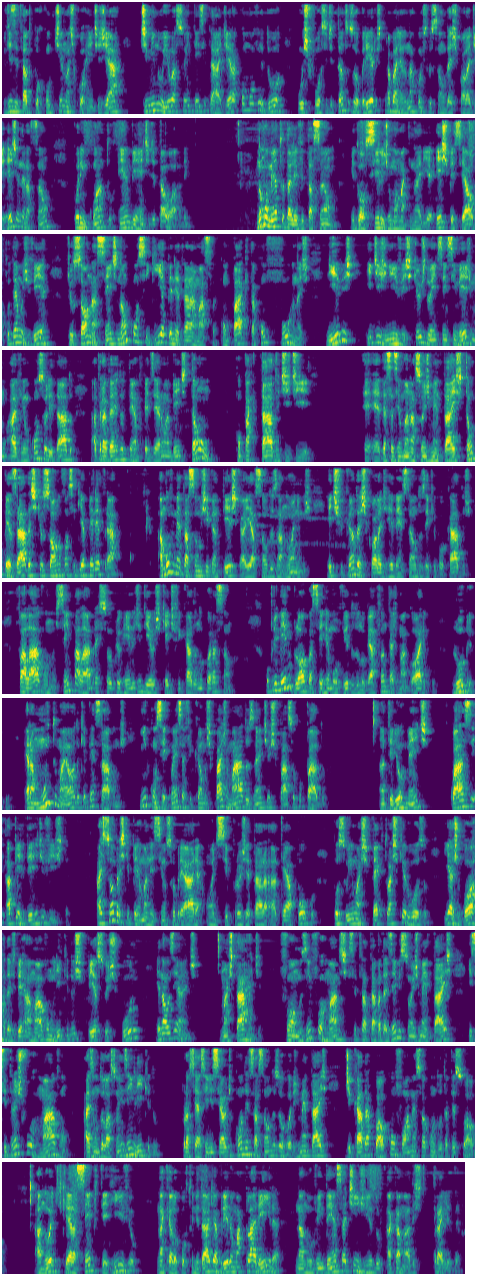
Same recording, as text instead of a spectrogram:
visitado por contínuas correntes de ar, diminuiu a sua intensidade. Era comovedor o esforço de tantos obreiros trabalhando na construção da escola de regeneração, por enquanto em ambiente de tal ordem. No momento da levitação e do auxílio de uma maquinaria especial, pudemos ver que o Sol nascente não conseguia penetrar a massa compacta com furnas, níveis e desníveis que os doentes em si mesmo haviam consolidado através do tempo. Quer dizer, era um ambiente tão compactado de, de é, é, dessas emanações mentais tão pesadas que o Sol não conseguia penetrar. A movimentação gigantesca e a ação dos anônimos, edificando a escola de redenção dos equivocados, falavam-nos sem palavras sobre o reino de Deus que é edificado no coração. O primeiro bloco a ser removido do lugar fantasmagórico, lúbrico, era muito maior do que pensávamos, e em consequência ficamos pasmados ante o espaço ocupado, anteriormente quase a perder de vista. As sombras que permaneciam sobre a área onde se projetara até há pouco possuíam um aspecto asqueroso e as bordas derramavam um líquido espesso, escuro e nauseante. Mais tarde, fomos informados que se tratava das emissões mentais e se transformavam as ondulações em líquido, processo inicial de condensação dos horrores mentais de cada qual conforme a sua conduta pessoal. A noite, que era sempre terrível, naquela oportunidade abrira uma clareira na nuvem densa atingindo a camada extraída.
